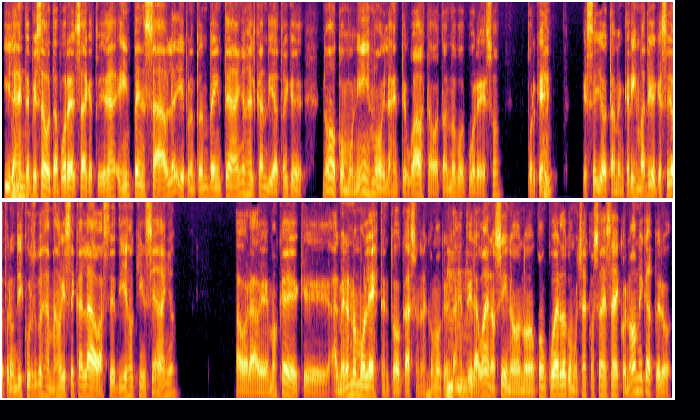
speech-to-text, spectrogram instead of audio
y la gente ujú, empieza a votar por él, ¿sabes? Que tú dices, es impensable y de pronto en 20 años el candidato que, no, comunismo y la gente, wow, está votando por, por eso, porque es, qué sé yo, también carismático y qué sé yo, pero un discurso que jamás hubiese calado hace 10 o 15 años. Ahora vemos que, que al menos no molesta en todo caso, no es como que la gente dirá, bueno, sí, no, no concuerdo con muchas cosas esas económicas, pero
